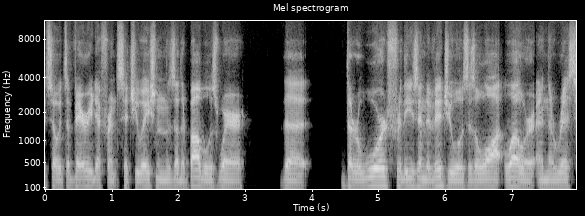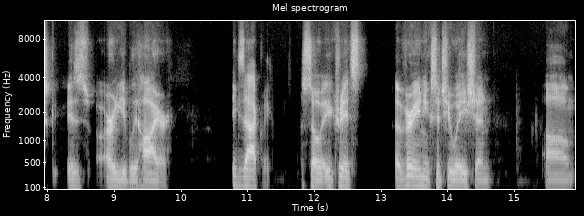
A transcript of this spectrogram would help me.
so it's a very different situation than those other bubbles where the the reward for these individuals is a lot lower and the risk is arguably higher. Exactly. So it creates a very unique situation. Um,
